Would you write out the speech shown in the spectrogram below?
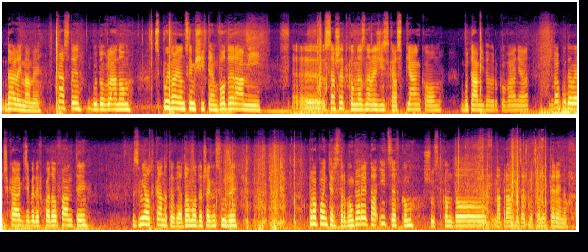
Dalej mamy kastę budowlaną z pływającym sitem, woderami, e, saszetką na znaleziska, z pianką, butami do nurkowania. Dwa pudełeczka, gdzie będę wkładał fanty. Zmiotka, no to wiadomo do czego służy. Propointer z torbą Gareta i cewką szóstką do naprawdę zaśmieconych terenów.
